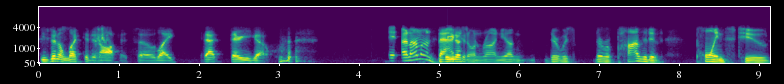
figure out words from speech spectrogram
he's been elected in office, so like that. There you go. and I'm not bashing you know, on Ron Young. There was there were positive points to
